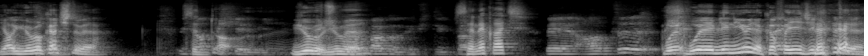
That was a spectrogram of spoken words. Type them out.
Ya euro kaç lira? İşte 367 miydi? Euro, Üç euro. mü? Pardon. üç değil, pardon. Sene kaç? Ve 6 Bu, bu evleniyor ya kafayı iyice gitti.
